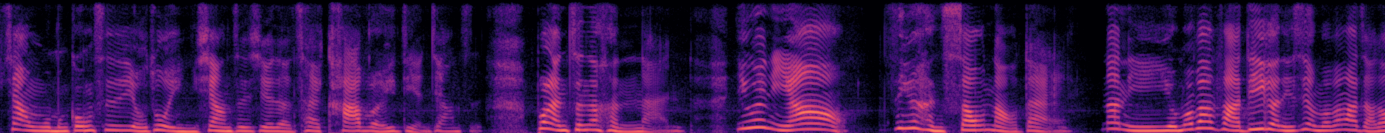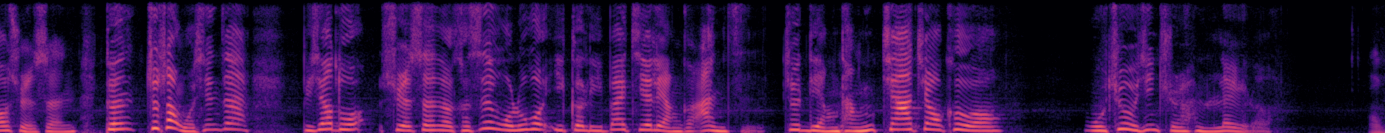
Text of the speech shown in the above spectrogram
像我们公司有做影像这些的，才 cover 一点这样子，不然真的很难，因为你要因为很烧脑袋。那你有没有办法？第一个，你是有没有办法找到学生？跟就算我现在比较多学生了，可是我如果一个礼拜接两个案子，就两堂家教课哦，我就已经觉得很累了。哦，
